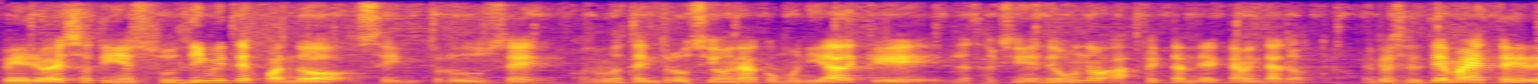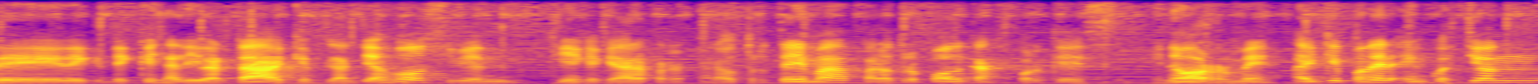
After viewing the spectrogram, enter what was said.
Pero eso tiene sus límites cuando se introduce, cuando uno está introducido en una comunidad que las acciones de uno afectan directamente al otro. Entonces el tema este de, de- qué es la libertad que planteas vos, si bien tiene que quedar para otro tema, para otro podcast, porque es enorme, hay que poner en cuestión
